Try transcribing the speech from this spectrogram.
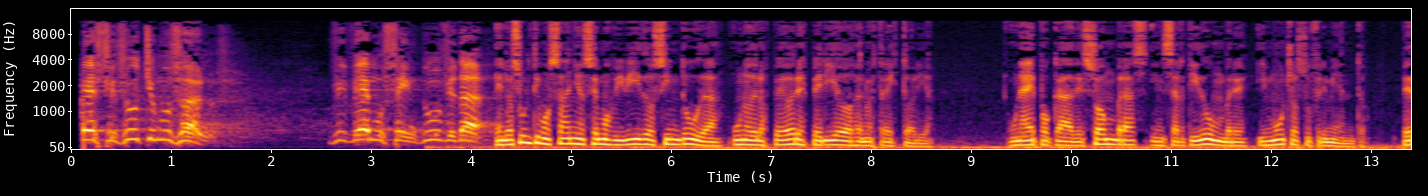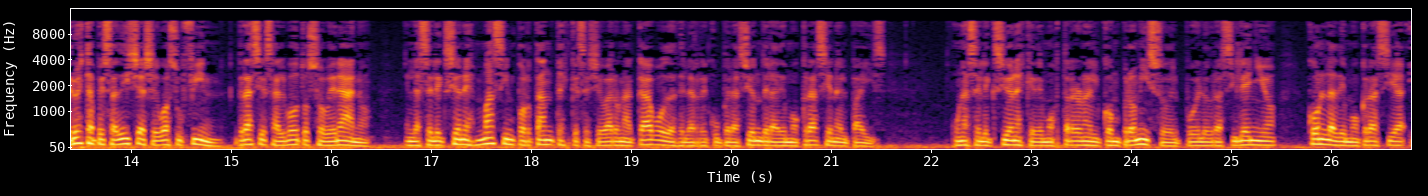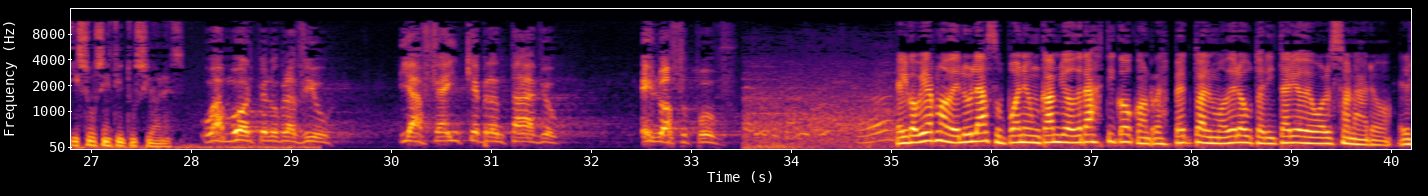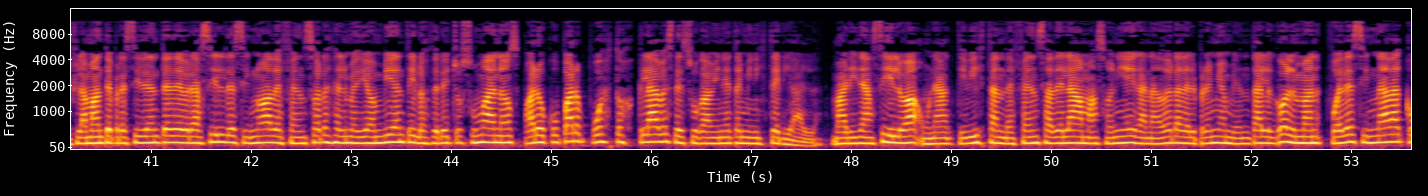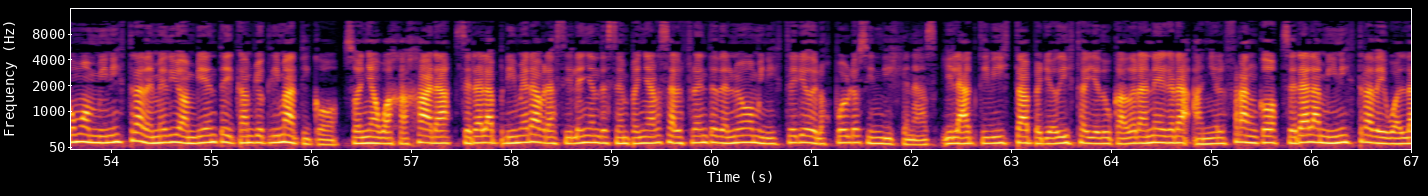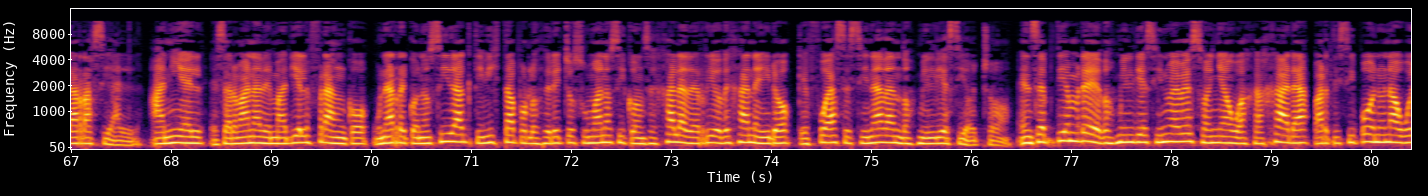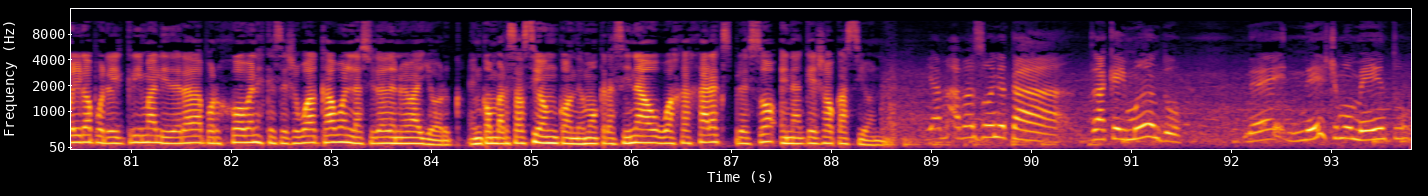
En los últimos años hemos vivido, sin duda, uno de los peores periodos de nuestra historia. Una época de sombras, incertidumbre y mucho sufrimiento. Pero esta pesadilla llegó a su fin gracias al voto soberano en las elecciones más importantes que se llevaron a cabo desde la recuperación de la democracia en el país, unas elecciones que demostraron el compromiso del pueblo brasileño con la democracia y sus instituciones. El gobierno de Lula supone un cambio drástico con respecto al modelo autoritario de Bolsonaro. El flamante presidente de Brasil designó a defensores del medio ambiente y los derechos humanos para ocupar puestos claves de su gabinete ministerial. Marina Silva, una activista en defensa de la Amazonía y ganadora del premio ambiental Goldman, fue designada como ministra de Medio Ambiente y Cambio Climático. Sonia Guajajara será la primera brasileña en desempeñarse al frente del nuevo Ministerio de los Pueblos Indígenas y la activista, periodista y educadora negra Aniel Franco, será la ministra de Igualdad Racial. Aniel es hermana de Mariel Franco, una reconocida activista por los derechos humanos y concejala de Río de Janeiro, que fue asesinada en 2018. En septiembre de 2019, Sonia Guajajara participó en una huelga por el clima liderada por jóvenes que se llevó a cabo en la ciudad de Nueva York. En conversación con Democracy Now, Guajajara expresó en aquella ocasión. La Amazonia está, está este momento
